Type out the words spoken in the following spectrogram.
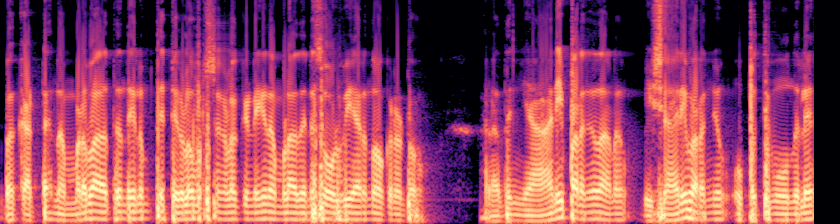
ഇപ്പോൾ കട്ട നമ്മുടെ ഭാഗത്ത് എന്തെങ്കിലും തെറ്റുകളോ പ്രശ്നങ്ങളോ ഒക്കെ ഉണ്ടെങ്കിൽ നമ്മൾ അതിനെ സോൾവ് ചെയ്യാനും നോക്കണം കേട്ടോ. അല്ലാതെ ഞാനീ പറഞ്ഞതാണ് വിഷാനി പറഞ്ഞു മുപ്പത്തിമൂന്നിൽ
